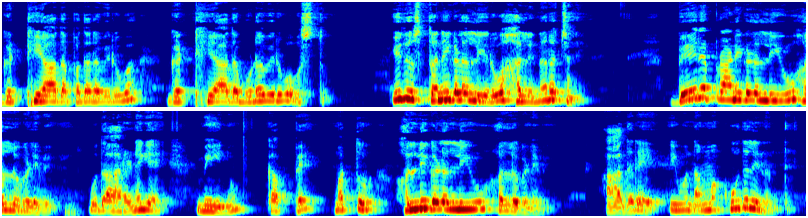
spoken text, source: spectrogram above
ಗಟ್ಟಿಯಾದ ಪದರವಿರುವ, ಗಟ್ಟಿಯಾದ ಬುಡವಿರುವ ವಸ್ತು. ಇದು ಸ್ತನಿಗಳಲ್ಲಿ ಇರುವ ಹಲ್ಲಿನ ರಚನೆ. ಬೇರೆ ಪ್ರಾಣಿಗಳಲ್ಲಿಯೂ ಹಲ್ಲುಗಳಿವೆ. ಉದಾಹರಣೆಗೆ ಮೀನು, ಕಪ್ಪೆ ಮತ್ತು ಹಲ್ಲಿಗಳಲ್ಲಿಯೂ ಹಲ್ಲುಗಳಿವೆ. ಆದರೆ ಇವು ನಮ್ಮ ಕೂದಲಿನಂತೆ.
